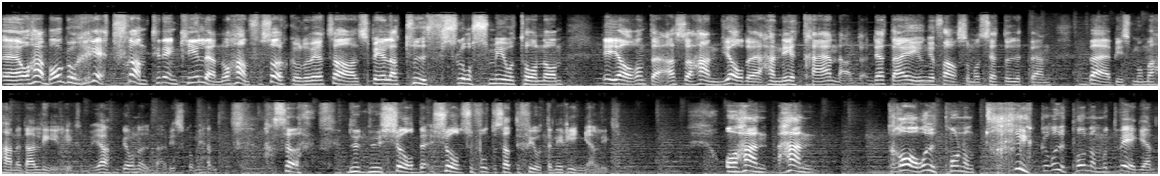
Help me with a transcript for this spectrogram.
Eh, och han bara går rätt fram till den killen och han försöker du vet så här, spela tuff, slåss mot honom. Det gör inte. Alltså han gör det, han är tränad. Detta är ungefär som att sätta upp en bebis med Muhammad Ali liksom. Ja, gå nu bebis, kom igen. Alltså, du, du körde, körde så fort du satte foten i ringen liksom. Och han, han drar upp honom, trycker upp honom mot väggen.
